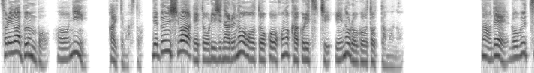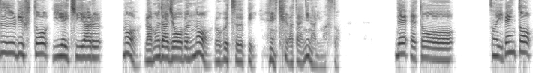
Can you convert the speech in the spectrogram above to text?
それが分母に書いてますと。で、分子は、えっ、と、オリジナルの応答候補の確率値のログを取ったもの。なので、ログ2リフト EHER のラムダ乗分のログ 2p っていう値になりますと。で、えっ、と、そのイベント、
